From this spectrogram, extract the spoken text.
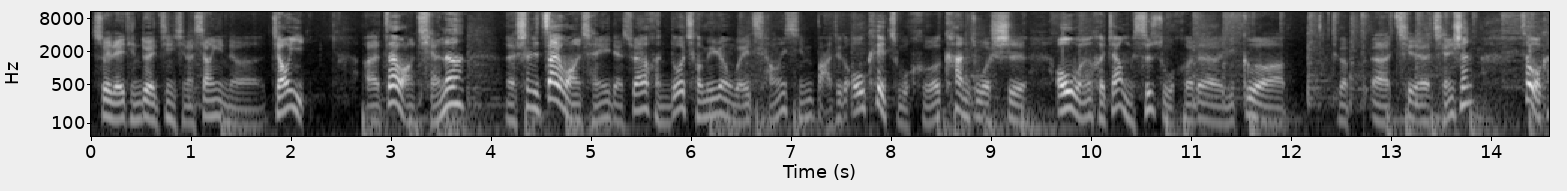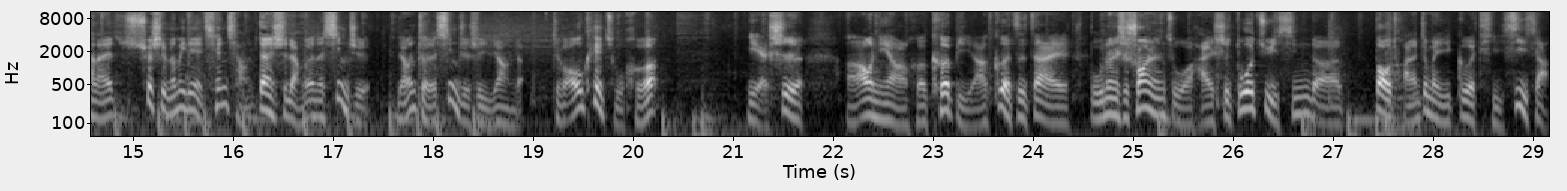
所以雷霆队进行了相应的交易。呃，再往前呢，呃，甚至再往前一点，虽然很多球迷认为强行把这个 OK 组合看作是欧文和詹姆斯组合的一个这个呃前前身，在我看来确实有那么一点点牵强，但是两个人的性质，两者的性质是一样的。这个 OK 组合也是。呃，奥尼尔和科比啊，各自在无论是双人组还是多巨星的抱团这么一个体系下，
